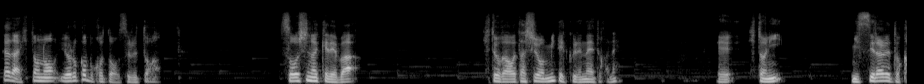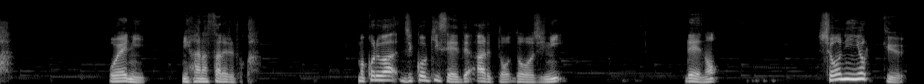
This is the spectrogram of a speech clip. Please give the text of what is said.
ただ人の喜ぶことをすると。そうしなければ人が私を見てくれないとかね、え人に見捨てられるとか、親に見放されるとか、まあ、これは自己犠牲であると同時に、例の承認欲求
